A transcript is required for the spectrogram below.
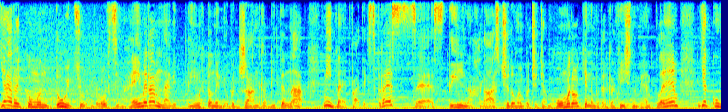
Я рекомендую цю гру всім геймерам, навіть тим, хто не любить жанр бітенап. Midnight Fight Express – це стильна гра з чудовим почуттям гумору, кінематографічним геймплеєм, яку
